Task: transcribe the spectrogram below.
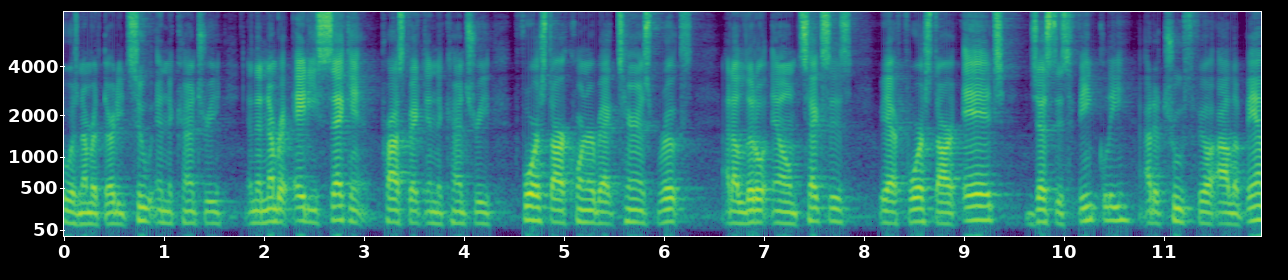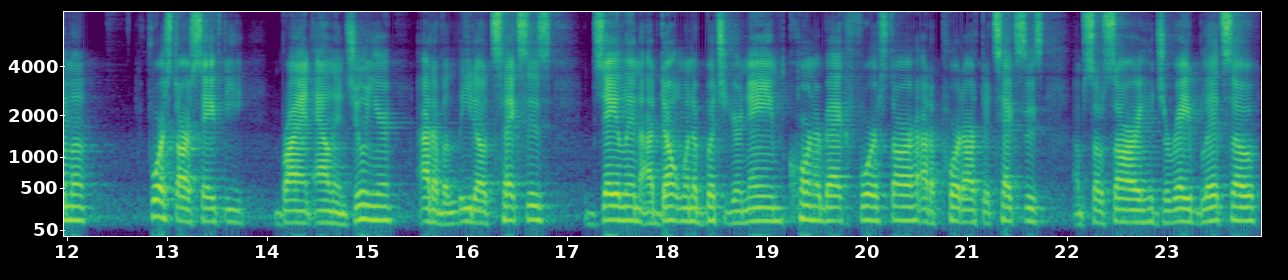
who was number 32 in the country, and the number 82nd prospect in the country, four star cornerback Terrence Brooks out of Little Elm, Texas. We had four star edge, Justice Finkley out of Trussville, Alabama. Four star safety, Brian Allen Jr. out of Aledo, Texas. Jalen, I don't want to butcher your name, cornerback, four star out of Port Arthur, Texas. I'm so sorry. Jeray Bledsoe,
